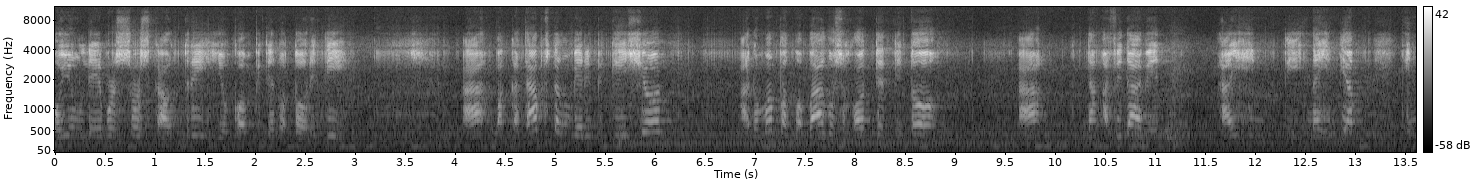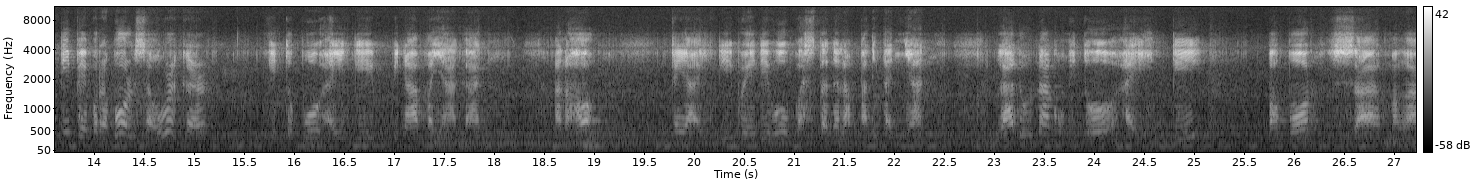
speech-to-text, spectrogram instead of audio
o yung labor source country, yung competent authority. Ah, pagkatapos ng verification, anumang pagbabago sa content nito ah, ng affidavit ay hindi na hindi hindi favorable sa worker, ito po ay hindi pinapayagan. Ano ho? Kaya hindi pwede mo basta na lang palitan yan. Lalo na kung ito ay hindi pabor sa mga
